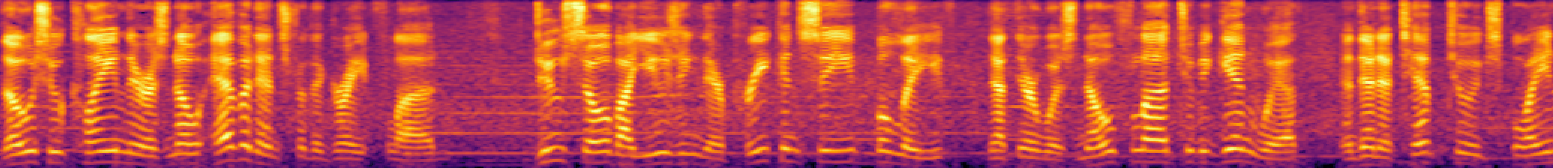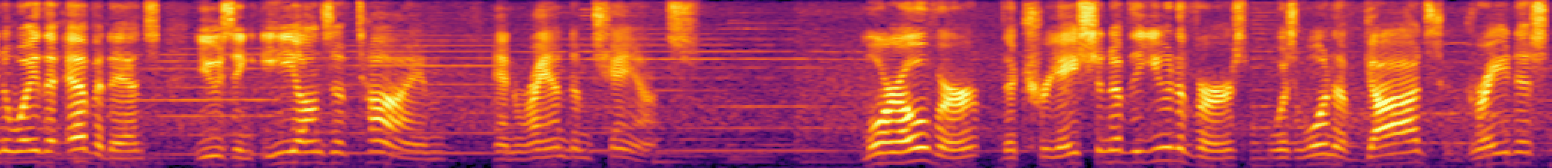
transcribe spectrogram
Those who claim there is no evidence for the great flood do so by using their preconceived belief that there was no flood to begin with and then attempt to explain away the evidence using eons of time and random chance. Moreover, the creation of the universe was one of God's greatest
